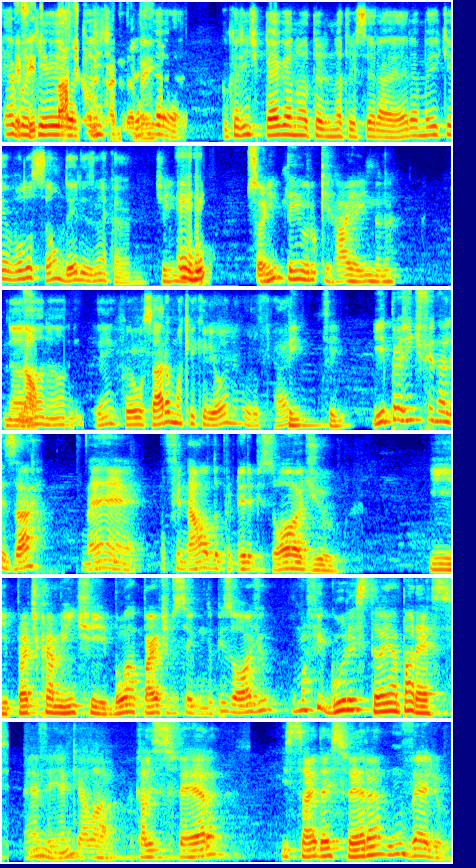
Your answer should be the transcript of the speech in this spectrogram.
É Efeito porque o prático, que, a né, gente cara? Ainda bem. pega, o que a gente pega na, ter- na terceira era é meio que a evolução deles, né, cara? Uhum. Sim. Nem tem Uruk-hai ainda, né? Não, Não. não, nem tem. Foi o Saruman que criou, né? O Uruk-hai. Sim, sim. E pra gente finalizar, né? O final do primeiro episódio e praticamente boa parte do segundo episódio, uma figura estranha aparece. né? Vem Uhum. aquela, aquela esfera e sai da esfera um velho.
